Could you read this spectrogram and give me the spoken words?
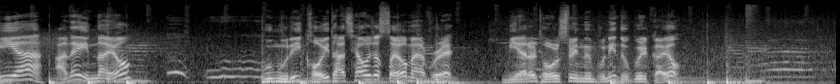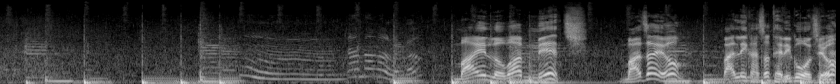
미아, 안에 있나요? 우물이 거의 다 채워졌어요, 매브릭. 미아를 도울 수 있는 분이 누구일까요? 마일로와 미치. 맞아요. 빨리 가서 데리고 오죠.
